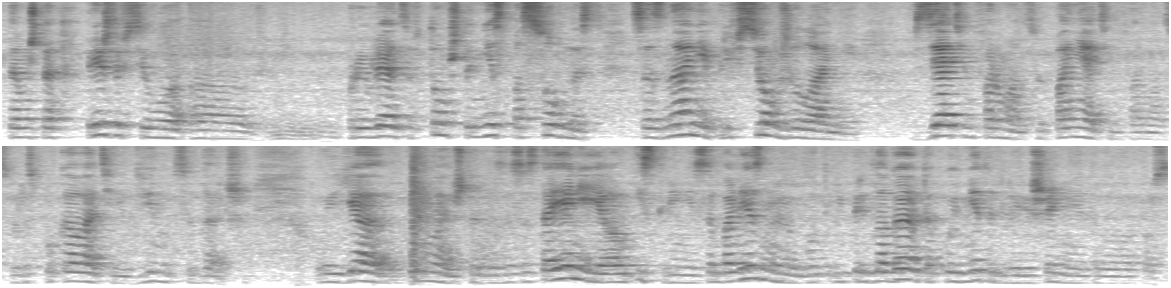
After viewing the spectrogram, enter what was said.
потому что прежде всего э, проявляется в том, что неспособность сознания при всем желании взять информацию, понять информацию, распаковать ее, двинуться дальше. Я понимаю, что это за состояние, я вам искренне соболезную вот, и предлагаю такой метод для решения этого вопроса.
